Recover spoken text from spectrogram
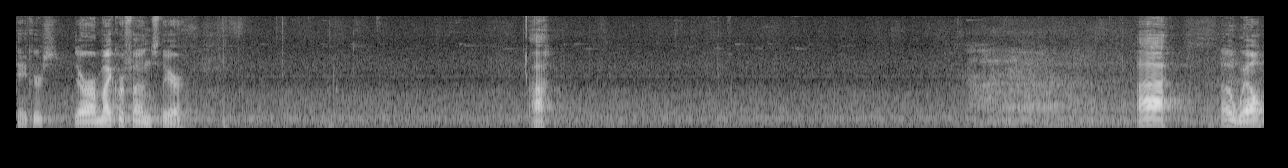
Takers? There are microphones there. Ah. Ah. Oh, well.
